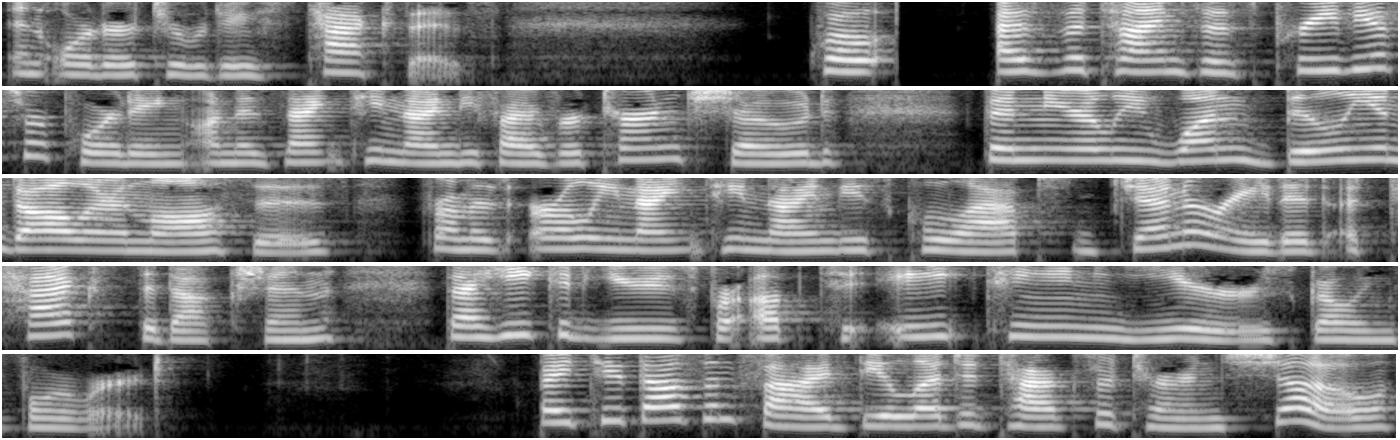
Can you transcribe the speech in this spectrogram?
in order to reduce taxes. Quote, as the Times' previous reporting on his 1995 return showed, the nearly $1 billion in losses from his early 1990s collapse generated a tax deduction that he could use for up to 18 years going forward. By 2005, the alleged tax returns show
